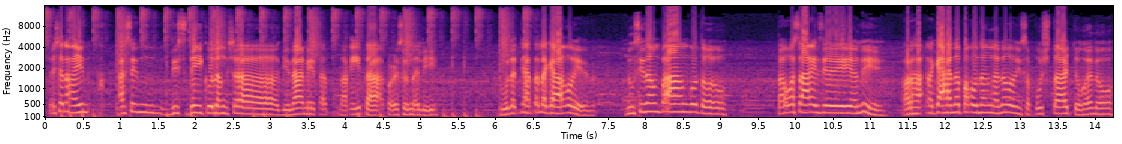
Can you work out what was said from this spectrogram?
Kasi lang ngayon, as in this day ko lang siya ginamit at nakita personally. Gulat nga talaga ako eh. Nung sinampahan ko to, tawa sa akin si ano eh. ah, Naghahanap ako ng ano, yung sa push start, yung ano.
